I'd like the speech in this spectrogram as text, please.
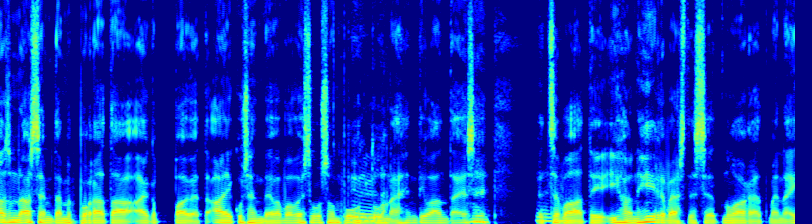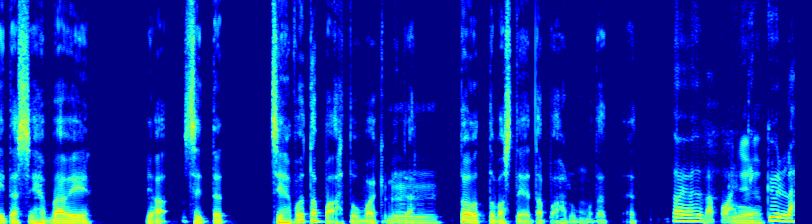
on sellainen asia, mitä me porataan aika paljon, että aikuisen velvollisuus on puuttua Kyllä. näihin tilanteisiin. Kyllä. Että se vaatii ihan hirveästi sieltä nuoret mennä itse siihen väliin ja sitten siihen voi tapahtua vaikka mitä. Mm. Toivottavasti ei tapahdu, mutta et, et, Toi on hyvä pointti. Jep. Kyllä,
